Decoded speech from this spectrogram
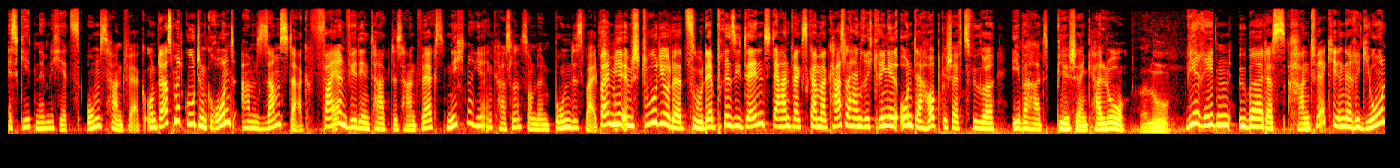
Es geht nämlich jetzt ums Handwerk und das mit gutem Grund. Am Samstag feiern wir den Tag des Handwerks, nicht nur hier in Kassel, sondern bundesweit. Bei mir im Studio dazu der Präsident der Handwerkskammer Kassel, Heinrich Gringel und der Hauptgeschäftsführer Eberhard Bierschenk. Hallo. Hallo. Wir reden über das Handwerk hier in der Region,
